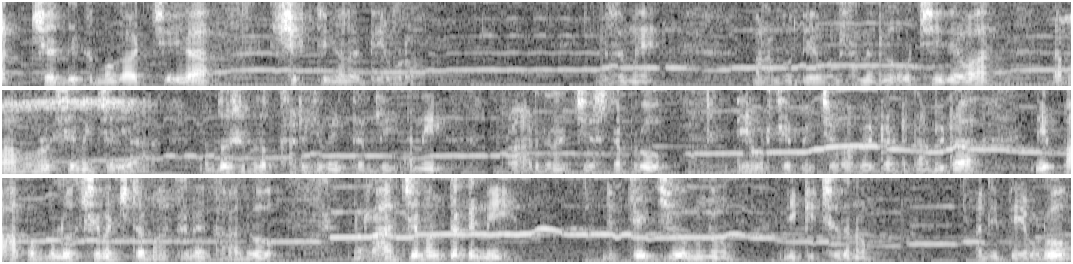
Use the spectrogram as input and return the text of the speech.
అత్యధికముగా చేయ శక్తిగల దేవుడు. నిజమే మనము దేవుని సన్నిధిలో వచ్చి దేవా నా పాపములు క్షమించయ్యా నా దోషంలో కడిగి తండ్రి అని ప్రార్థన చేసినప్పుడు దేవుడు చెప్పే జవాబు ఏంటంటే నా బిడ్డ నీ పాపములు క్షమించడం మాత్రమే కాదు నా రాజ్యమంతటిని నిత్య జీవమును నీకు ఇచ్చేదను అని దేవుడు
